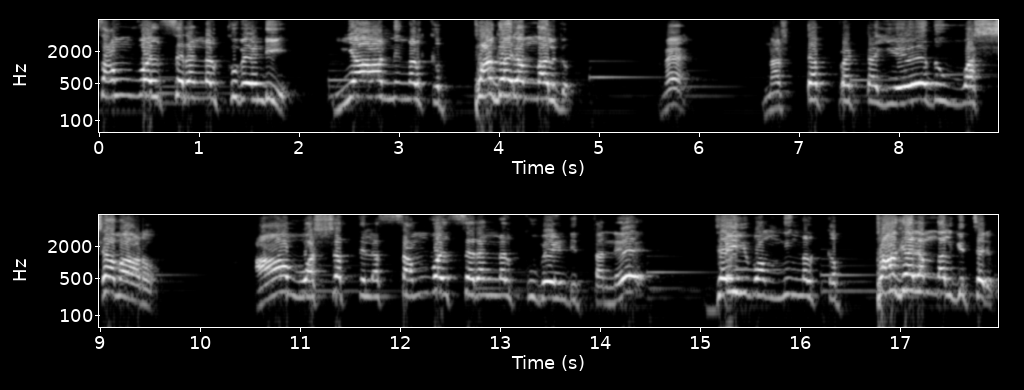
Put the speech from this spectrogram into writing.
സംവത്സരങ്ങൾക്കു വേണ്ടി ഞാൻ നിങ്ങൾക്ക് പകരം നൽകും. നഷ്ടപ്പെട്ട ഏതു വശമാണോ ആ വർഷത്തിലെ സംവത്സരങ്ങൾക്കു വേണ്ടി തന്നെ ദൈവം നിങ്ങൾക്ക് പകരം നൽകി തരും.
